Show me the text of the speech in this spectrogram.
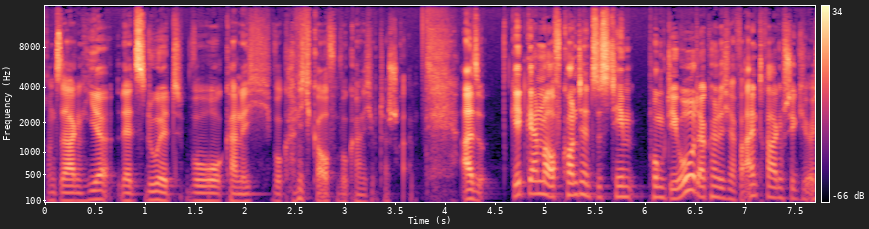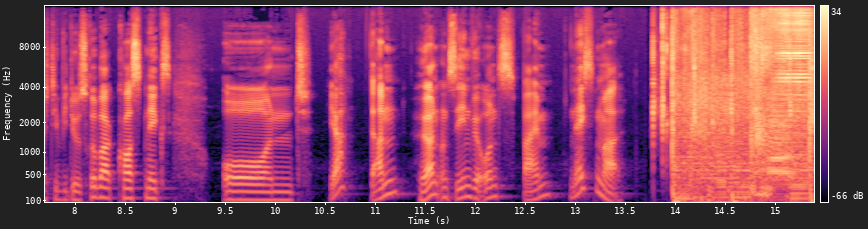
und sagen, hier, let's do it. Wo kann ich, wo kann ich kaufen, wo kann ich unterschreiben? Also, geht gerne mal auf contentsystem.io, da könnt ihr euch einfach eintragen, schicke ich euch die Videos rüber, kostet nichts. Und ja, dann hören und sehen wir uns beim nächsten Mal. Bye.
